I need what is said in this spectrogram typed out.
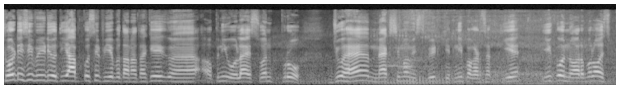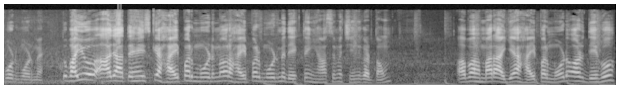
छोटी सी वीडियो थी, आपको सिर्फ़ ये बताना था कि अपनी ओला एस वन प्रो जो है मैक्सिमम स्पीड कितनी पकड़ सकती है इको नॉर्मल और स्पोर्ट मोड में। तो भाइयों आ जाते हैं इसके हाइपर मोड में और हाइपर मोड में देखते हैं, यहाँ से मैं चेंज करता हूँ। अब हमारा आ गया हाइपर मोड और देखो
